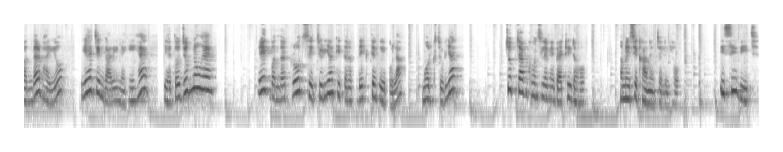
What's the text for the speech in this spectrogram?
बंदर भाइयों, यह चिंगारी नहीं है, यह तो जुगनू है। एक बंदर क्रोध से चिड़िया की तरफ़ देखते हुए बोला मूर्ख चिड़िया, चुपचाप घोंसले में बैठी रहो, हमें सिखाने चली हो। इसी बीच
